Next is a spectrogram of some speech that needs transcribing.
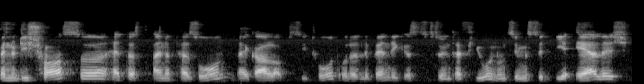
wenn du die Chance hättest, eine Person, egal ob sie tot oder lebendig ist, zu interviewen und sie müsste dir ehrlich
